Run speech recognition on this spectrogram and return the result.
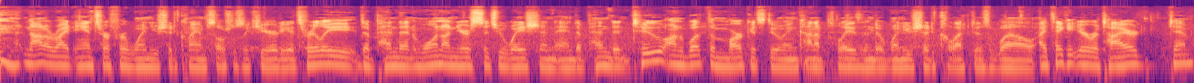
not a right answer for when you should claim Social Security. It's really dependent one on your situation and dependent two on what the market's doing. Kind of plays into when you should collect as well. I take it you're retired, Tim.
